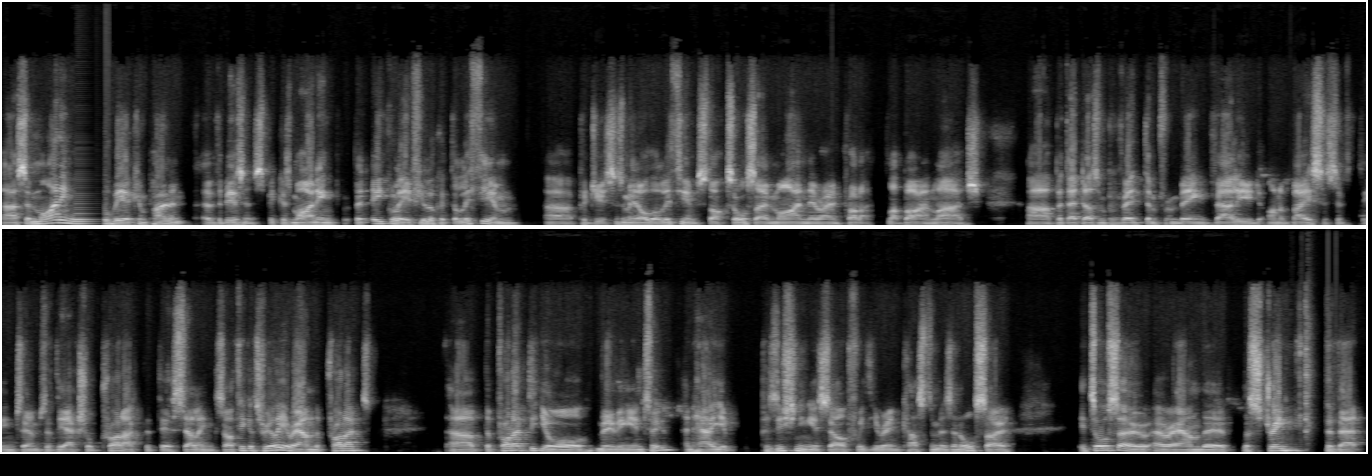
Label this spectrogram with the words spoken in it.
Uh, so mining will be a component of the business because mining, but equally, if you look at the lithium uh, producers, I mean, all the lithium stocks also mine their own product, by and large. Uh, but that doesn't prevent them from being valued on a basis of in terms of the actual product that they're selling. So I think it's really around the product uh, the product that you're moving into and how you're positioning yourself with your end customers. And also, it's also around the, the strength of that.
